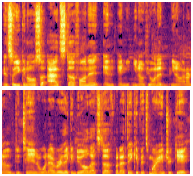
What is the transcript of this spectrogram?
And so you can also add stuff on it and, and you know, if you want to, you know, I don't know, do tint or whatever, they can do all that stuff. But I think if it's more intricate,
